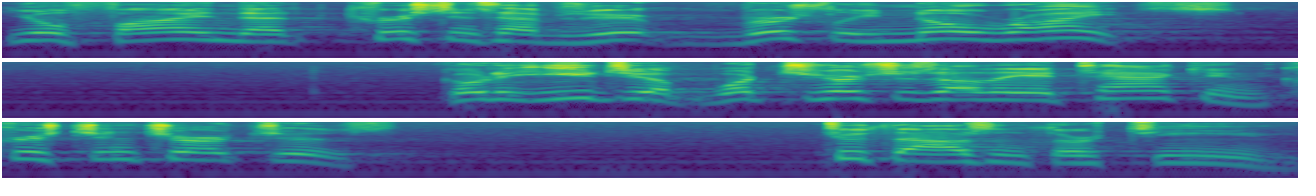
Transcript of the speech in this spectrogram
you'll find that Christians have virtually no rights. Go to Egypt. What churches are they attacking? Christian churches. 2013.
